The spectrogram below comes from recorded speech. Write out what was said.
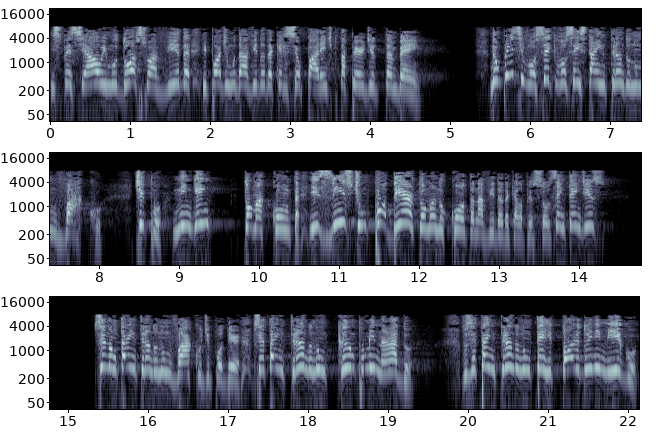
especial e mudou a sua vida e pode mudar a vida daquele seu parente que está perdido também. Não pense você que você está entrando num vácuo. Tipo, ninguém toma conta. Existe um poder tomando conta na vida daquela pessoa. Você entende isso? Você não está entrando num vácuo de poder. Você está entrando num campo minado. Você está entrando num território do inimigo.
